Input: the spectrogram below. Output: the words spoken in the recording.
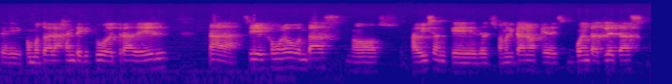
eh, como toda la gente que estuvo detrás de él. Nada, sí, es como luego contás, nos, avisan que del sudamericano que de 50 atletas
